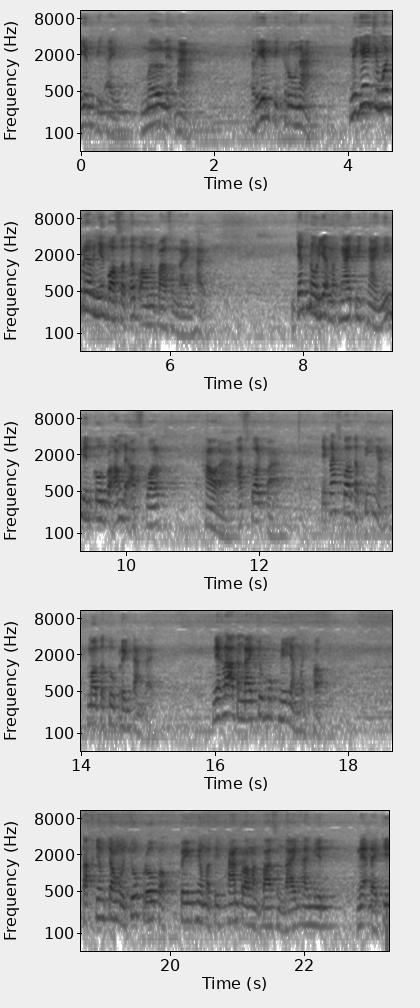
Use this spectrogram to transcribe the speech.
រៀនពីអីមើលអ្នកណារៀនពីគ្រូណានិយាយជាមួយព្រះវិញ្ញាណបរិសុទ្ធទៅព្រះអង្គនឹងបើសម្ដែងហើយអញ្ចឹងក្នុងរយៈមួយថ្ងៃពីរថ្ងៃនេះមានកូនព្រះអង្គដែលអត់ស្គាល់ហោរាអត់ស្គាល់ប៉ាអ្នកខ្លះស្គាល់តែ2ថ្ងៃមកទទួលប្រេងតាំងដែរអ្នកខ្លះអត់ទាំងដែរជួបមុខគ្នាយ៉ាងម៉េចផង តែខ្ញុំចង់មកជួបព្រោះពេលខ្ញុំអធិដ្ឋានប្រងបានបើសម្ដែងហើយមាន អ្នកដែលជា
